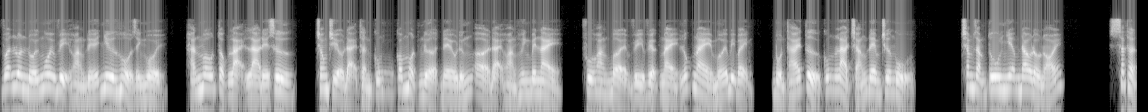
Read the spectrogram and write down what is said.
vẫn luôn đối ngôi vị hoàng đế như hổ rình ngồi, hắn mẫu tộc lại là đế sư, trong triều đại thần cũng có một nửa đều đứng ở đại hoàng huynh bên này, phụ hoàng bởi vì việc này lúc này mới bị bệnh, bổn thái tử cũng là trắng đêm chưa ngủ. Trăm dặm tu nhiễm đau đầu nói, xác thật,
